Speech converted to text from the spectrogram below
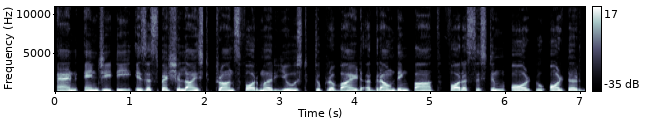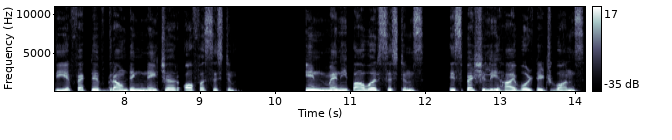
An NGT is a specialized transformer used to provide a grounding path for a system or to alter the effective grounding nature of a system. In many power systems, especially high voltage ones,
